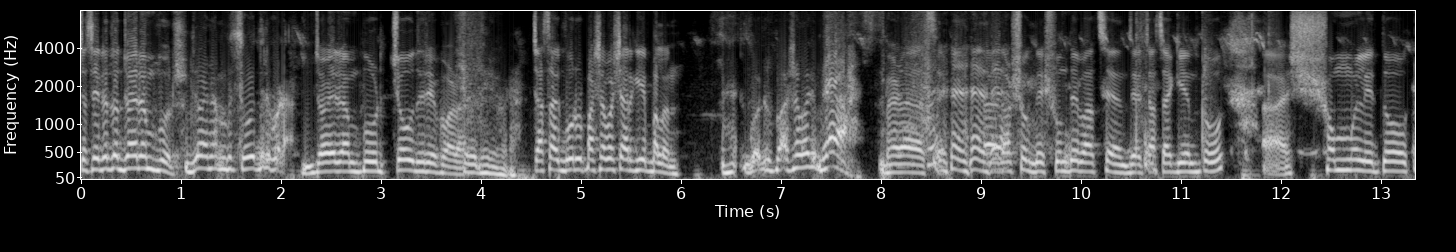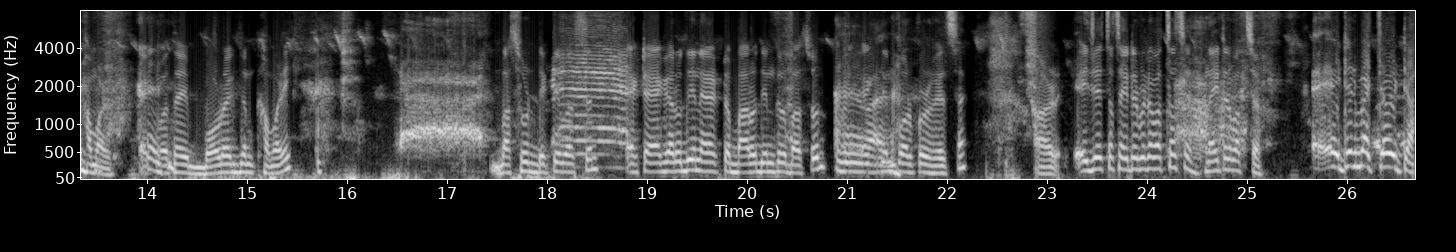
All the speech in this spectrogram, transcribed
চাচা এটা তো জয়রামপুর। জয় নাম চৌধুরী পাড়া জয়রামপুর চৌধুরী পাড়া চৌধুরী পাড়া চাচা গরুর পাশাপাশি আর কি পালন? হ্যাঁ, গরুর পাশাপাশি ভেড়া। ভেড়া আছে। দর্শক দেখ শুনতে পাচ্ছেন যে চাচা কিন্তু আহ, সম্মিলিত খামার। এক কথায় বড় একজন খামারি। বাছুর দেখতে পাচ্ছেন একটা এগারো দিন আর একটা বারো দিন করে বাছুর। হ্যাঁ, একদিন পর পর হয়েছে। আর এই যে চাচা এটার বেটা বাচ্চা আছে? না এটার বাচ্চা? এ- এইটার বাচ্চা ওইটা।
